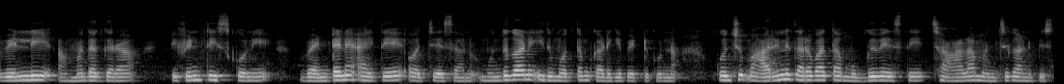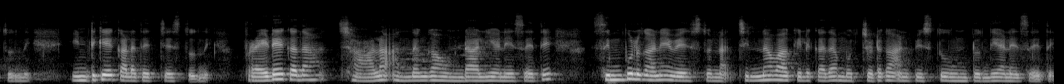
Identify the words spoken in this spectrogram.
వెళ్ళి అమ్మ దగ్గర టిఫిన్ తీసుకొని వెంటనే అయితే వచ్చేసాను ముందుగానే ఇది మొత్తం కడిగి పెట్టుకున్నా. కొంచెం ఆరిన తర్వాత ముగ్గు వేస్తే చాలా మంచిగా అనిపిస్తుంది. ఇంటికే కళ తెచ్చేస్తుంది. ఫ్రైడే కదా చాలా అందంగా ఉండాలి అనేసి అయితే సింపుల్గానే వేస్తున్నా. చిన్న వాకిలి కదా ముచ్చటగా అనిపిస్తూ ఉంటుంది అనేసి అయితే.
